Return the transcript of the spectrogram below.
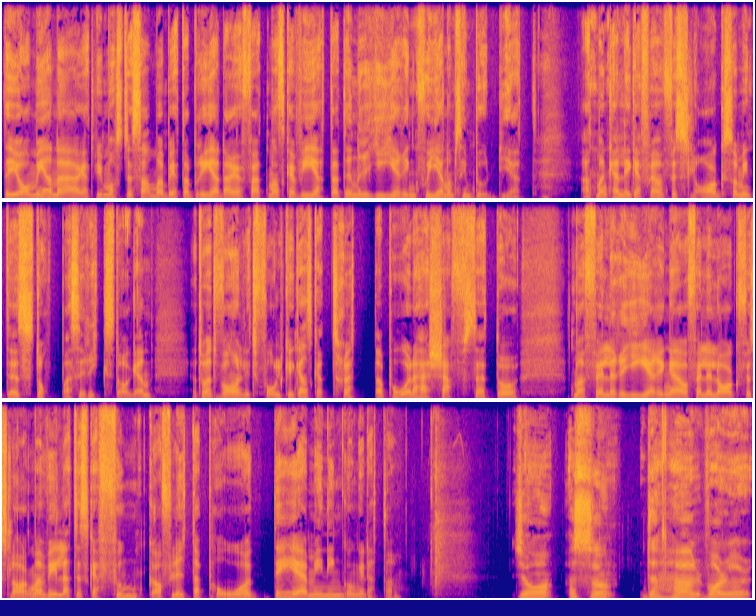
det jag menar är att vi måste samarbeta bredare för att man ska veta att en regering får igenom sin budget. Att man kan lägga fram förslag som inte stoppas i riksdagen. Jag tror att vanligt folk är ganska trötta på det här tjafset och att man fäller regeringar och fäller lagförslag. Man vill att det ska funka och flyta på. Det är min ingång i detta. Ja, alltså den här, valrör,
